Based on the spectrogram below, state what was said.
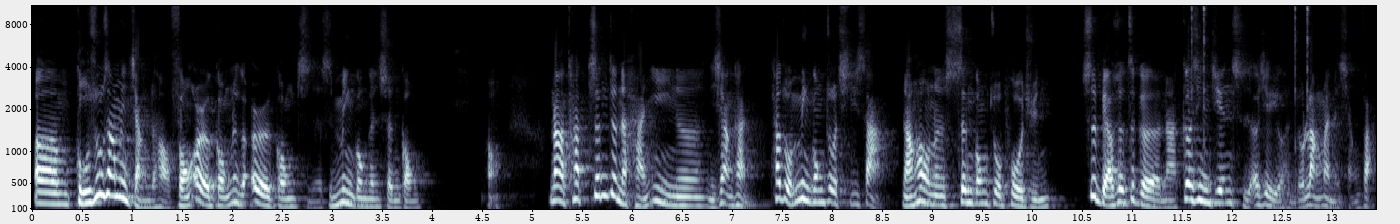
嗯，古书上面讲的哈，逢二宫，那个二宫指的是命宫跟身宫。好，那它真正的含义呢？你想想看，他如果命宫做七煞，然后呢，身宫做破军，是表示这个人呢个性坚持，而且有很多浪漫的想法。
